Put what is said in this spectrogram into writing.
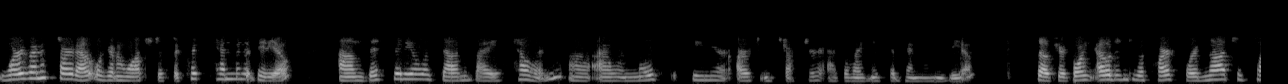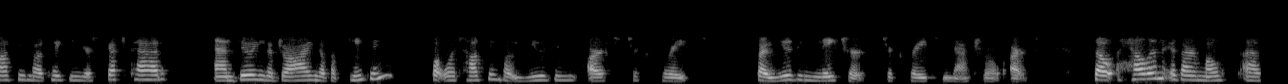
we're going to start out, we're going to watch just a quick 10 minute video um, this video was done by Helen, uh, our most senior art instructor at the Langley Centennial Museum. So if you're going out into the park, we're not just talking about taking your sketch pad and doing the drawing of a painting, but we're talking about using art to create, sorry, using nature to create natural art. So Helen is our most uh,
